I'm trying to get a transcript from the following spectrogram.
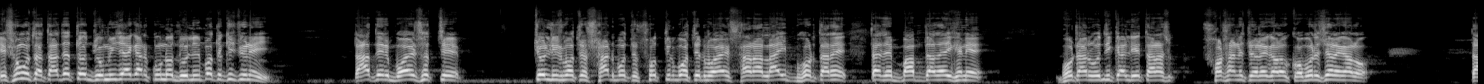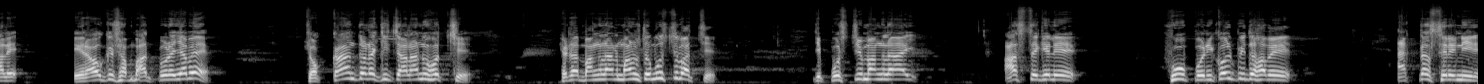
এ সমস্ত, তাদের তো জমি জায়গার কোনো দলিলপত্র কিছু নেই। তাদের বয়স হচ্ছে চল্লিশ বছর, ষাট বছর, সত্তর বছর বয়স, সারা লাইফ ভোট তারে, তাদের বাপ দাদা এখানে ভোটার অধিকার নিয়ে তারা শ্মশানে চলে গেল, কবরে চলে গেল। তাহলে এরাও কি সব বাদ পড়ে যাবে? চক্রান্তটা কি চালানো হচ্ছে? সেটা বাংলার মানুষ তো বুঝতে পারছে যে পশ্চিমবাংলায় আসতে গেলে খুব পরিকল্পিতভাবে একটা শ্রেণির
